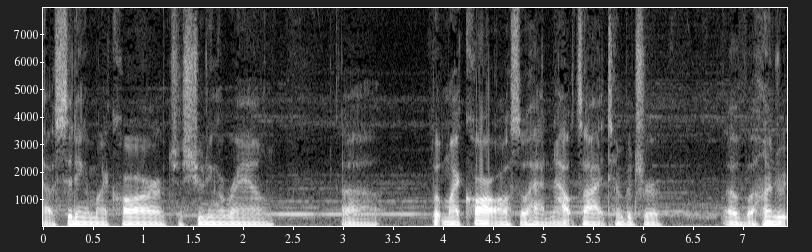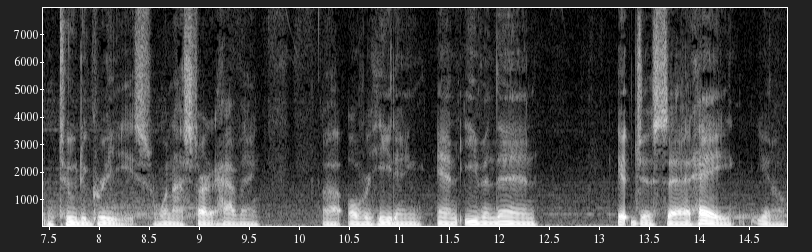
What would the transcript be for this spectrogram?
I was sitting in my car, just shooting around. Uh, but my car also had an outside temperature of 102 degrees when I started having uh, overheating. And even then, it just said, hey, you know,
